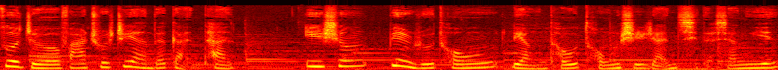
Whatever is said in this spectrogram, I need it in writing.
作者发出这样的感叹，一生便如同两头同时燃起的香烟，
